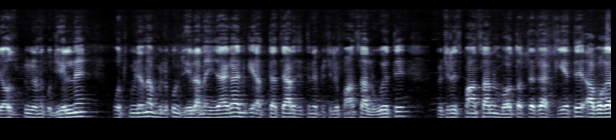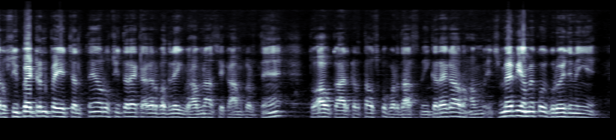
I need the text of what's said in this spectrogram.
या उत्पीड़न को झेल लें। उत्पीड़न अब बिल्कुल झेला नहीं जाएगा। इनके अत्याचार जितने पिछले पाँच साल हुए थे, पिछले पाँच साल में बहुत अत्याचार किए थे। अब अगर उसी पैटर्न पर ये चलते हैं और उसी तरह का अगर बदले की भावना से काम करते हैं तो अब कार्यकर्ता उसको बर्दाश्त नहीं करेगा और हम, इसमें भी हमें कोई गुरेज नहीं है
